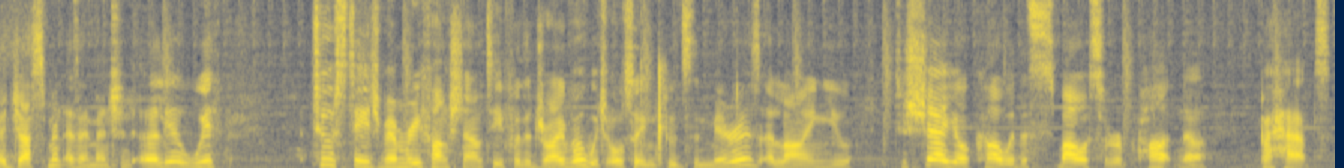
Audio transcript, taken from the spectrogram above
adjustment, as I mentioned earlier, with two-stage memory functionality for the driver, which also includes the mirrors, allowing you to share your car with a spouse or a partner, perhaps.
